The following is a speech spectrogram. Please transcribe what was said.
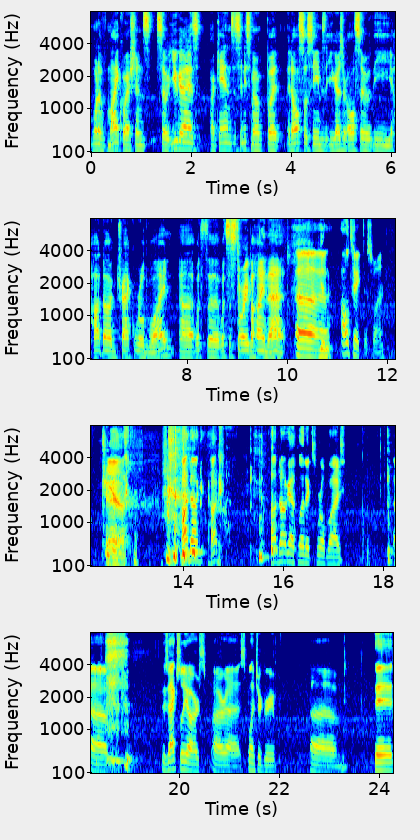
one of my questions. So you guys are Kansas City Smoke, but it also seems that you guys are also the hot dog track worldwide. Uh, what's the what's the story behind that? Uh, Yeah. I'll take this one. Okay. Yeah. hot dog hot, hot dog athletics worldwide um, was actually our our uh, splinter group um, that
